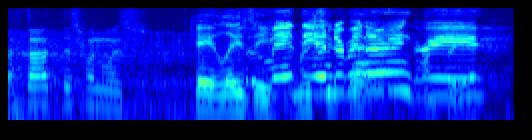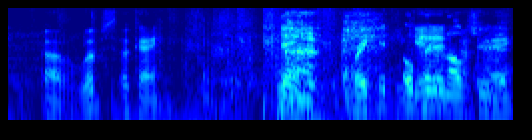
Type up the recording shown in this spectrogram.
I thought this one was. Okay, lazy. Who made the gonna Endermen that angry? Oh, whoops. Okay. Okay, break it open it? and I'll shoot it.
